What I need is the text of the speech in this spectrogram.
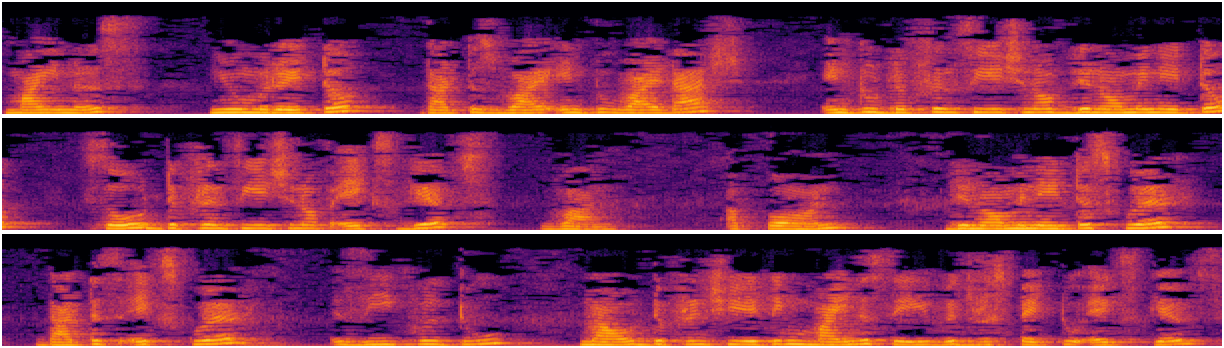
minus numerator that is y into y dash into differentiation of denominator so differentiation of x gives 1 upon denominator square that is x square is equal to now differentiating minus a with respect to x gives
